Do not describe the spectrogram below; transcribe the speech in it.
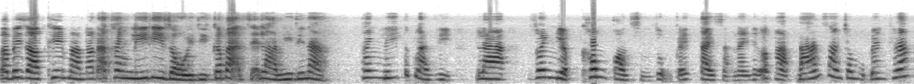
Và bây giờ khi mà nó đã thanh lý đi rồi thì các bạn sẽ làm như thế nào? Thanh lý tức là gì? Là doanh nghiệp không còn sử dụng cái tài sản này nữa và bán sang cho một bên khác.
